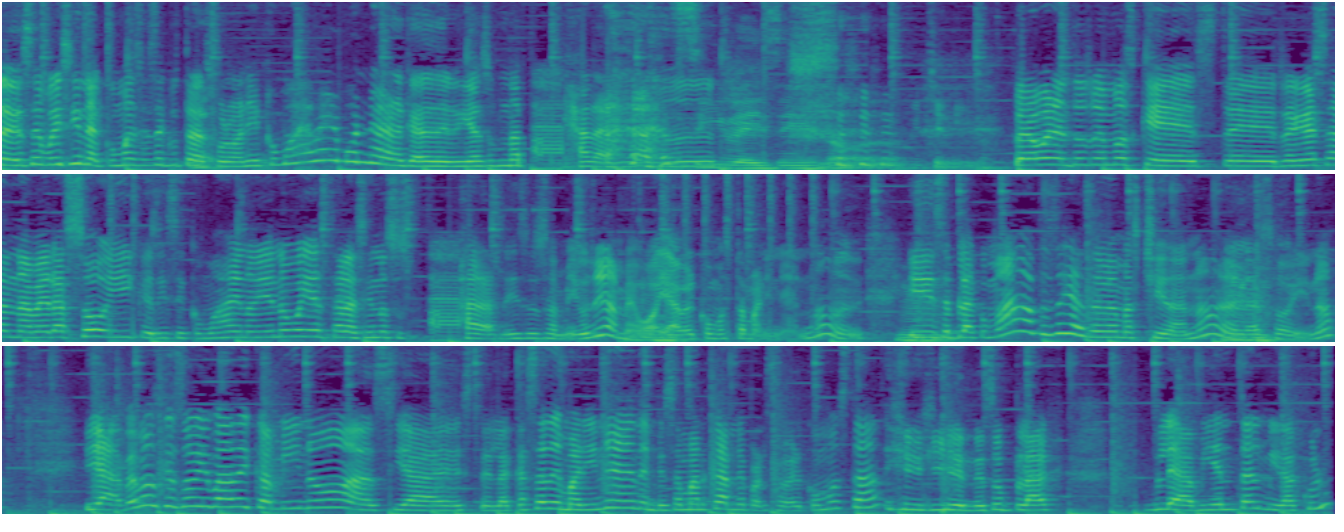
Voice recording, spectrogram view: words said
ese güey sin Akuma se hace que transformaría como, a ver, monarca, dirías una pejada. sí, güey, sí, no. Pero bueno, entonces vemos que este regresan a ver a Zoe, que dice como, ay, no, yo no voy a estar haciendo sus pajadas y sus amigos, yo ya me voy a ver cómo está Marinette, ¿no? Y Ujú. dice Pla como, ah, pues ella se ve más chida, ¿no? La. Zoe, ¿no? Y ya, vemos que Zoe va de camino hacia este, la casa de Marinette, empieza a marcarle para saber cómo está, y, en eso Plag le avienta el Miraculous,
